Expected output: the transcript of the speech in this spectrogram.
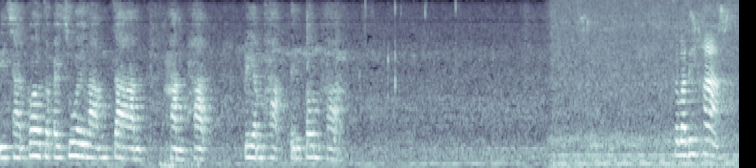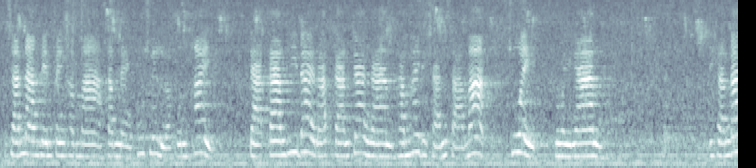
ดิฉันก็จะไปช่วยล้างจาน หั่นผัก เตรียมผักเป็นต้นค่ะสวัสดีค่ะ ดิฉันนางเพ็ญเพ็ญคำมา ตำแหน่งผู้ช่วยเหลือคนไข้ จากการที่ได้รับการจ้างงานทำให้ดิฉันสามารถช่วยหน่วยงาน ดิฉันได้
